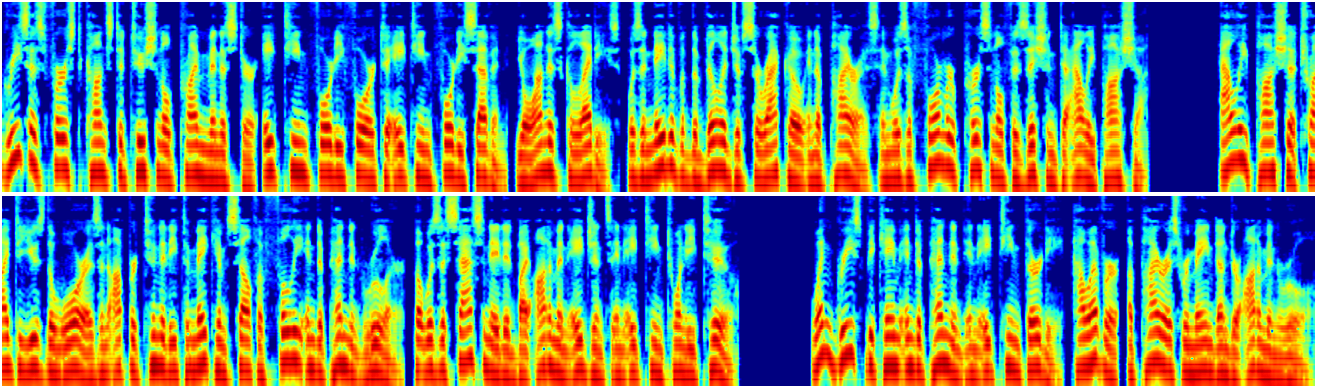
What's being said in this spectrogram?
Greece's first constitutional prime minister 1844 Ioannis Kolettis, was a native of the village of Syrrako in Epirus and was a former personal physician to Ali Pasha. Ali Pasha tried to use the war as an opportunity to make himself a fully independent ruler, but was assassinated by Ottoman agents in 1822. When Greece became independent in 1830, however, Epirus remained under Ottoman rule.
